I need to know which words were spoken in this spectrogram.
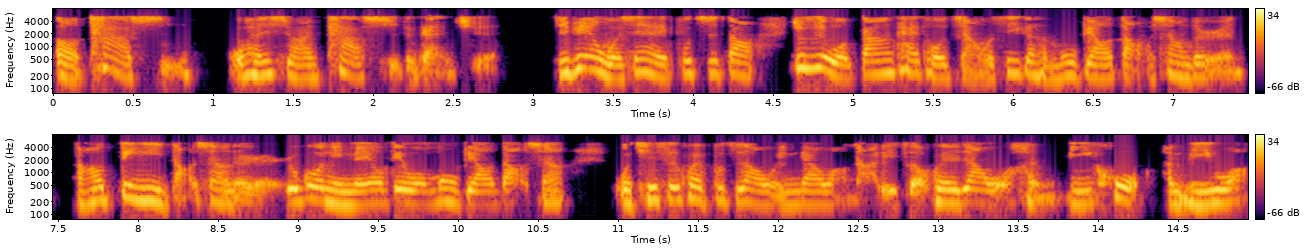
呃，踏实。我很喜欢踏实的感觉，即便我现在也不知道。就是我刚刚开头讲，我是一个很目标导向的人，然后定义导向的人。如果你没有给我目标导向，我其实会不知道我应该往哪里走，会让我很迷惑、很迷惘。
